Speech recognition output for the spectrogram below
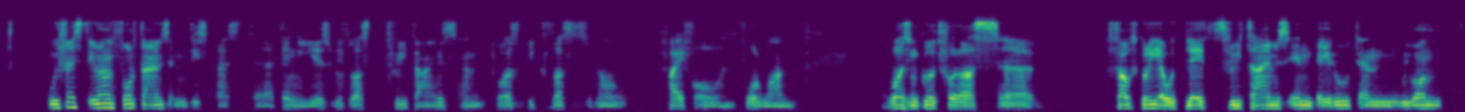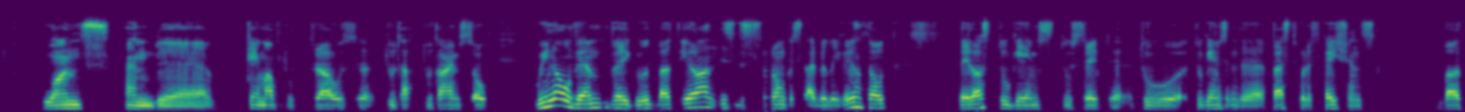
we faced Iran four times in these past uh, 10 years. We've lost three times, and it was big losses, you know, 5-0 and 4-1. Wasn't good for us. Uh, South Korea, we played three times in Beirut and we won once and uh, came up with draws uh, two, two times. So we know them very good, but Iran is the strongest, I believe. Even though they lost two games, two straight, uh, two two games in the past qualifications, but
